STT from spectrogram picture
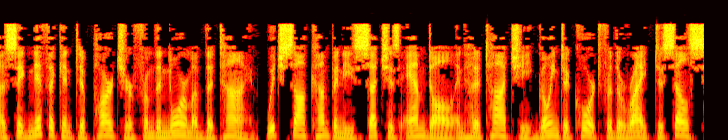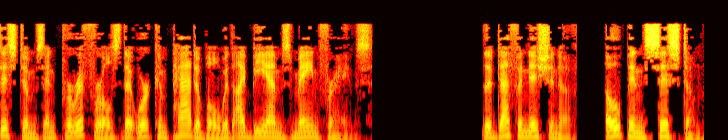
a significant departure from the norm of the time, which saw companies such as Amdahl and Hitachi going to court for the right to sell systems and peripherals that were compatible with IBM's mainframes. The definition of «open system»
